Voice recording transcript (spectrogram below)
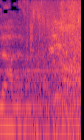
Blood.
